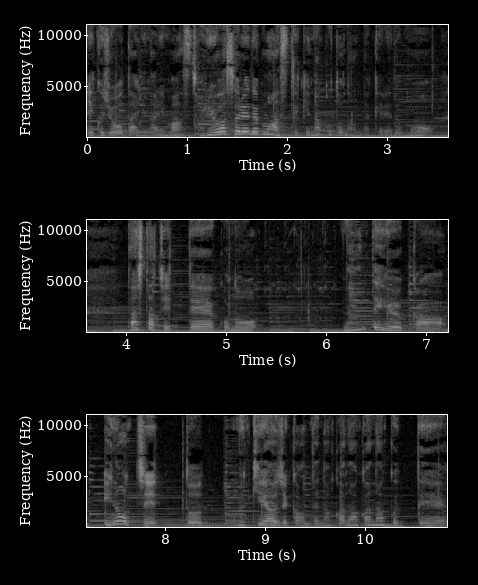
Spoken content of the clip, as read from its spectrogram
いく状態になります。それはそれでまあ素敵なことなんだけれども私たちってこの何て言うか命と向き合う時間ってなかなかなくって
